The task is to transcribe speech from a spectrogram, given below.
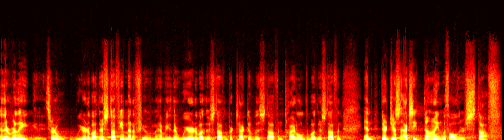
And they're really uh, sort of weird about their stuff. You've met a few of them, haven't you? They're weird about their stuff and protective of their stuff, and entitled about their stuff, and, and they're just actually dying with all their stuff.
